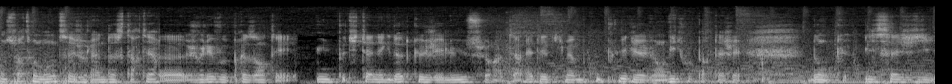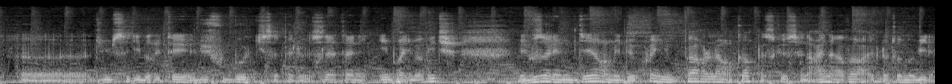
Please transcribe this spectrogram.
Bonsoir tout le monde, c'est Jolan de Starter. Euh, je voulais vous présenter une petite anecdote que j'ai lue sur internet et qui m'a beaucoup plu et que j'avais envie de vous partager. Donc, il s'agit euh, d'une célébrité du football qui s'appelle Zlatan Ibrahimovic. Mais vous allez me dire, mais de quoi il nous parle là encore? Parce que ça n'a rien à voir avec l'automobile.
